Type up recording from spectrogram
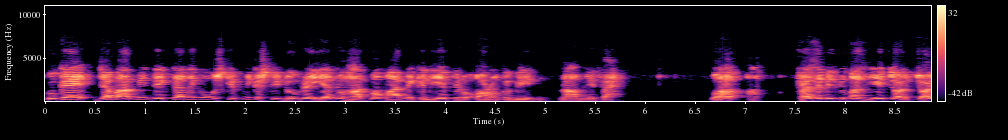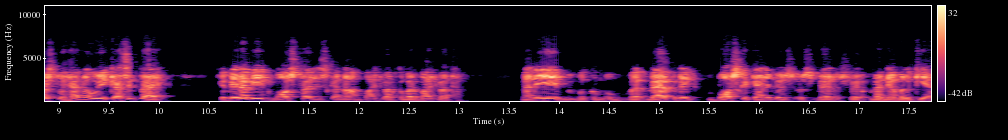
کیونکہ جب آدمی دیکھتا ہے نا کہ اس کی اپنی کشتی ڈوب رہی ہے، تو ہاتھ پاؤں مارنے کے لیے پھر اوروں کو بھی نام لیتا ہے۔ وہ فیض حمید کے پاس یہ چوائس تو ہے نا، وہ یہ کہہ سکتا ہے کہ میرا بھی ایک باس تھا جس کا نام باجوا کمر باجوا تھا۔ میں نے یہ میں اپنے باس کے کہنے پہ اس میں، اس پہ میں نے عمل کیا۔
